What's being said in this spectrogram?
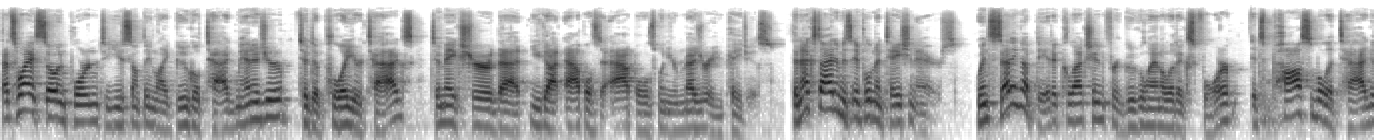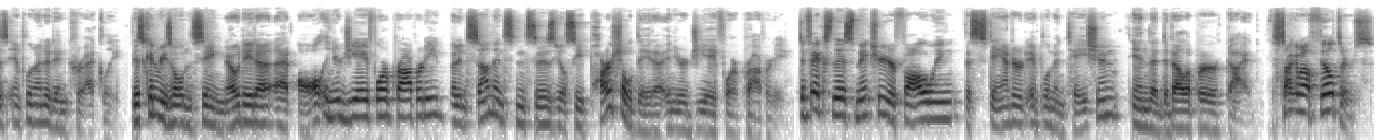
That's why it's so important to use something like Google Tag Manager to deploy your tags to make sure that you got apples to apples when you're measuring pages. The next item is implementation errors. When setting up data collection for Google Analytics 4, it's possible a tag is implemented incorrectly. This can result in seeing no data at all in your GA4 property, but in some instances, you'll see partial data in your GA4 property. To fix this, make sure you're following the standard implementation in the developer guide. Let's talk about filters.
